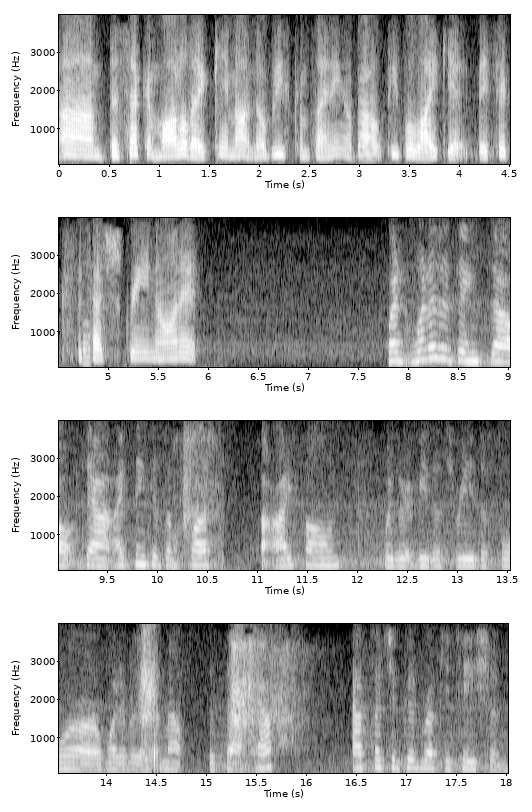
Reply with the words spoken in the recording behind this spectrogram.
um, the second model that came out, nobody's complaining about. People like it. They fixed the touch screen on it. One one of the things though that I think is a plus the iPhone, whether it be the three, the four, or whatever they come out, is that has such a good reputation.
